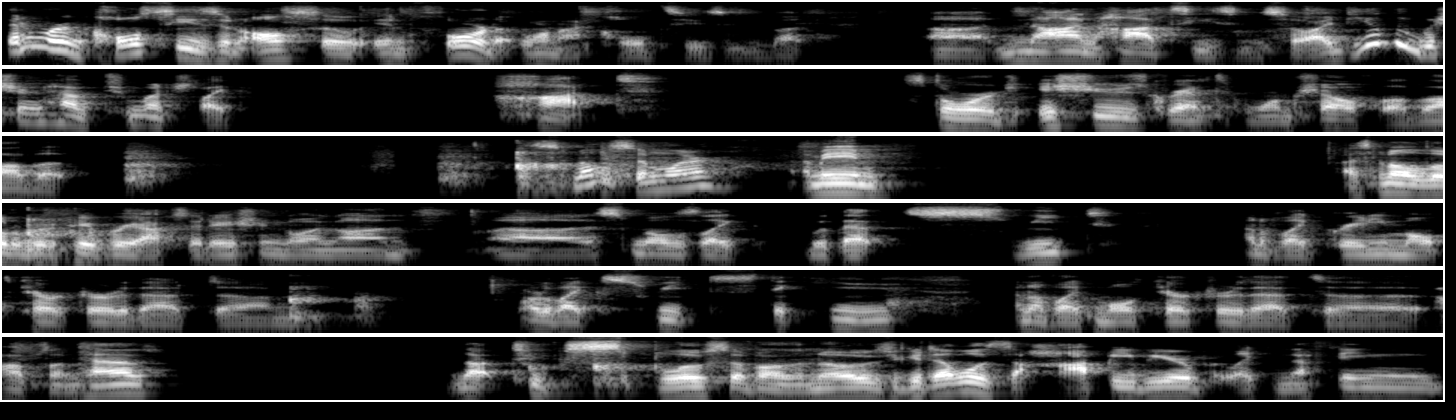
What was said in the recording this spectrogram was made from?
Then we're in cold season, also in Florida. Well, not cold season, but uh, non-hot season. So ideally, we shouldn't have too much like hot storage issues. Granted, warm shelf, blah blah, but smells similar. I mean, I smell a little bit of papery oxidation going on. Uh, it smells like with that sweet kind of like grainy malt character that, um, or like sweet sticky kind of like malt character that uh, Hop has. Not too explosive on the nose. You could tell it's a hoppy beer, but like nothing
